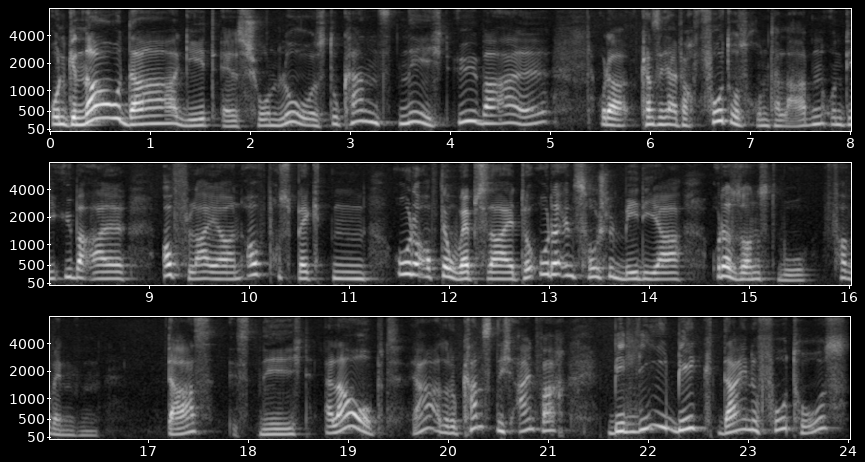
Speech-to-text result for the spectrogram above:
Und genau da geht es schon los. Du kannst nicht überall oder kannst nicht einfach Fotos runterladen und die überall auf Flyern, auf Prospekten oder auf der Webseite oder in Social Media oder sonst wo verwenden. Das ist nicht erlaubt. Ja, also du kannst nicht einfach beliebig deine Fotos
